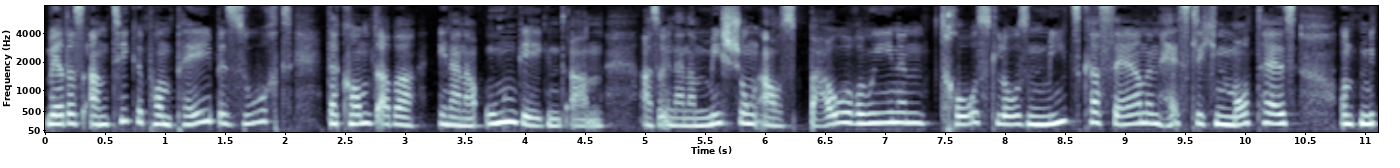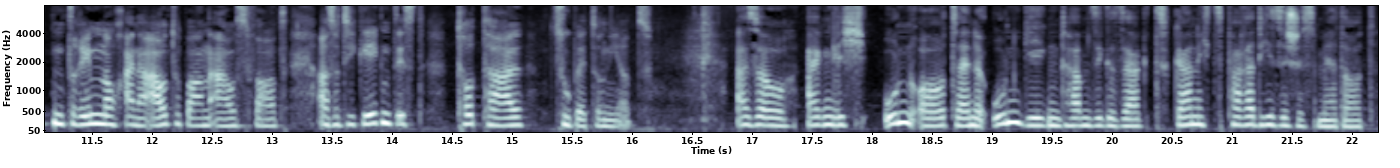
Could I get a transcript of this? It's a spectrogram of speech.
Wer das antike Pompeji besucht, der kommt aber in einer Umgegend an, also in einer Mischung aus Bauruinen, trostlosen Mietskasernen, hässlichen Motels und mittendrin noch einer Autobahnausfahrt. Also die Gegend ist total zubetoniert. Also eigentlich Unort, eine Ungegend, haben Sie gesagt, gar nichts Paradiesisches mehr dort.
